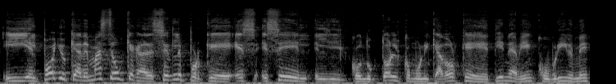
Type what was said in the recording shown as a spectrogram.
Y el pollo, que además tengo que agradecerle porque es, es el, el conductor, el comunicador que tiene a bien cubrirme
